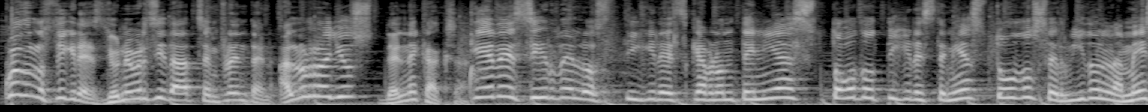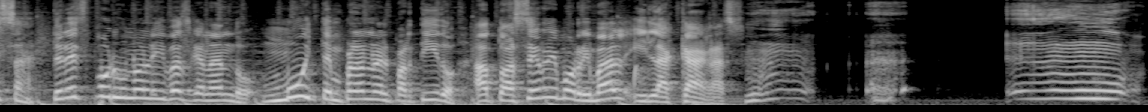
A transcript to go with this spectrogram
Cuando los Tigres de Universidad se enfrentan a los Rayos del Necaxa. ¿Qué decir de los Tigres, cabrón? Tenías todo, Tigres, tenías todo servido en la mesa. 3 por 1 le ibas ganando muy temprano en el partido a tu acérrimo rival y la cagas.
